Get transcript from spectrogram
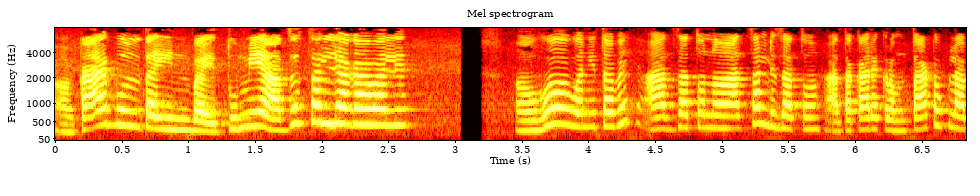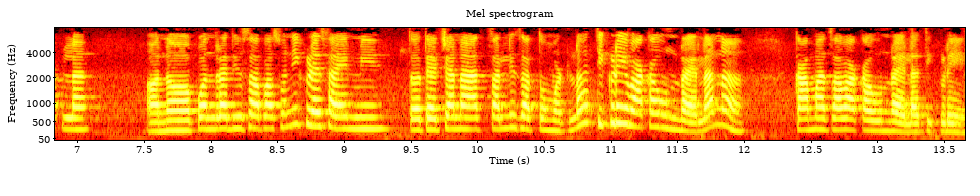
अं, काय बोलता येईन बाई तुम्ही आजच चालल्या गावाले? अ, हो वनिताबाई आज जातो ना आज चालली जातो. आता कार्यक्रम तर आटोपला आपला. अन पंधरा दिवसापासून इकडेच आहे मी. तर त्याच्यानं आज चालली जातो म्हटलं तिकडे वाका होऊन राहिला ना. कामाचा वाकाहून राहिला तिकडे.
